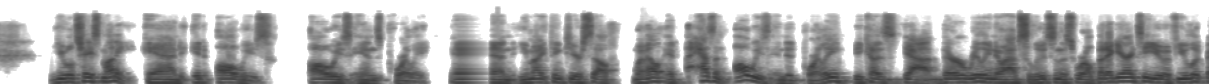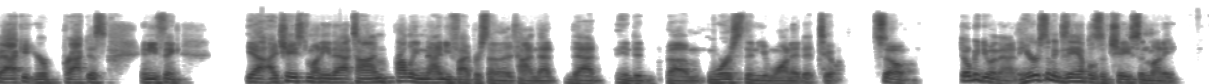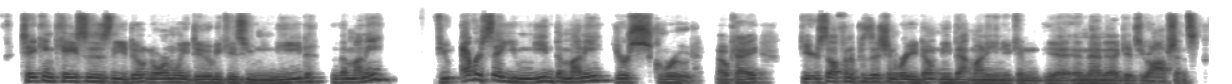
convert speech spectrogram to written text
you will chase money. And it always, always ends poorly. And you might think to yourself, well, it hasn't always ended poorly because, yeah, there are really no absolutes in this world. But I guarantee you, if you look back at your practice and you think, yeah, I chased money that time, probably 95% of the time that that ended um, worse than you wanted it to. So don't be doing that. Here are some examples of chasing money. Taking cases that you don't normally do because you need the money. If you ever say you need the money, you're screwed. Okay Get yourself in a position where you don't need that money and you can, yeah, and then that gives you options.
